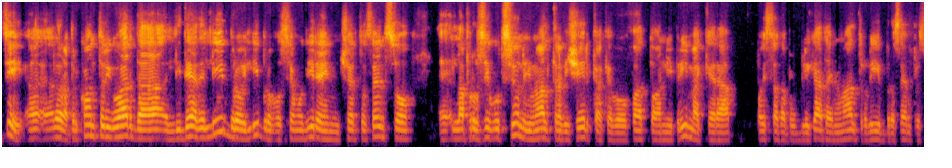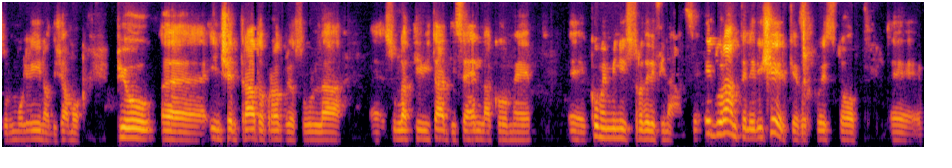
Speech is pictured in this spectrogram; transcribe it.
Sì, eh, allora per quanto riguarda l'idea del libro, il libro possiamo dire in un certo senso è la prosecuzione di un'altra ricerca che avevo fatto anni prima e che era poi stata pubblicata in un altro libro, sempre sul mulino, diciamo più eh, incentrato proprio sulla, eh, sull'attività di Sella come, eh, come, ministro delle finanze. E durante le ricerche per questo eh,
